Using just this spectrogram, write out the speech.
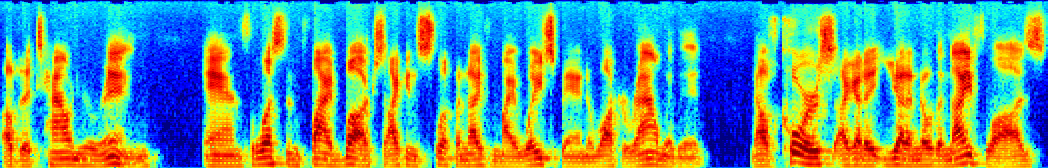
of the town you're in. And for less than five bucks, I can slip a knife in my waistband and walk around with it. Now, of course, I gotta you gotta know the knife laws.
